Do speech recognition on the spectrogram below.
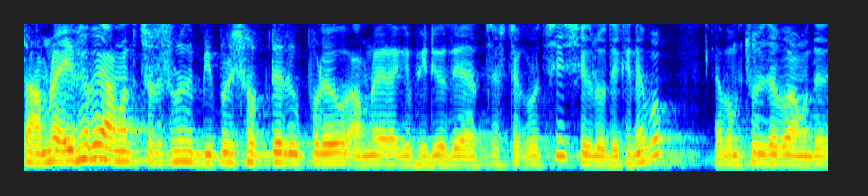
তো আমরা এইভাবে আমাদের ছোটো সময় বিপরীত শব্দের উপরেও আমরা এর আগে ভিডিও দেওয়ার চেষ্টা করেছি, সেগুলো দেখে নেব এবং চলে যাব আমাদের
